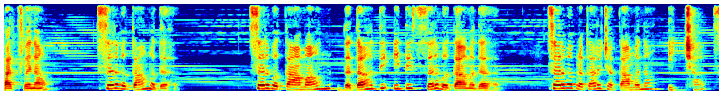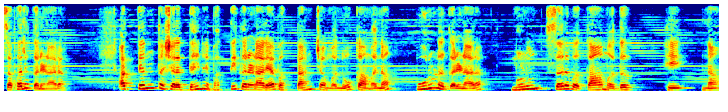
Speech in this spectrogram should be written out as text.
पाचवं नाव सर्व कामदः सर्व कामान ददाती इति सर्व कामदः सर्व प्रकारच्या कामना इच्छा सफल करणारा. अत्यंत श्रद्धेने भक्ती करणाऱ्या भक्तांच्या मनोकामना पूर्ण करणारा म्हणून सर्व कामद हे नाव.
